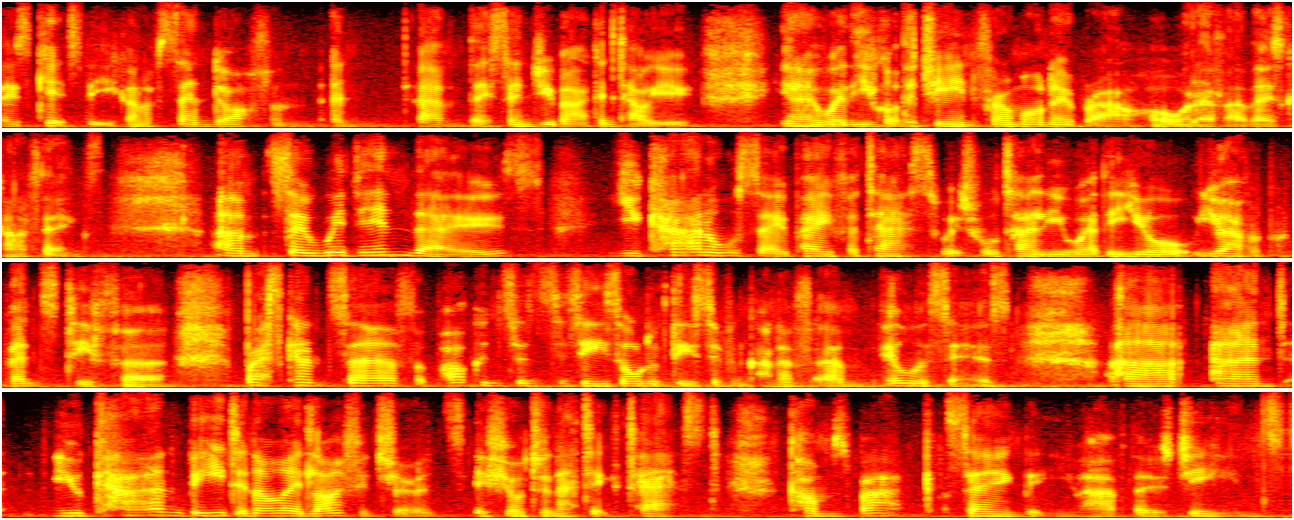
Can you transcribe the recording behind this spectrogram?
those kits that you kind of send off and, and um, they send you back and tell you, you know, whether you've got the gene for a monobrow or whatever, those kind of things. Um, so within those, you can also pay for tests which will tell you whether you're you have a propensity for breast cancer, for Parkinson's disease, all of these different kind of um, illnesses, uh, and you can be denied life insurance if your genetic test comes back saying that you have those genes.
